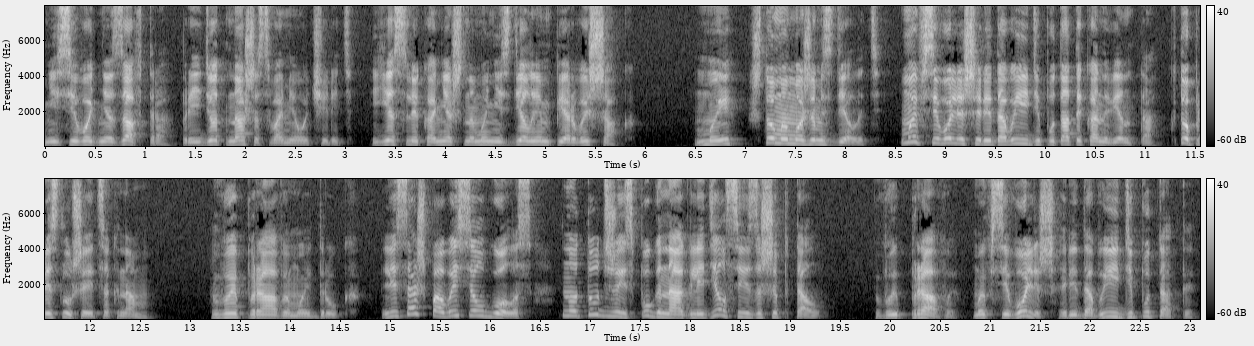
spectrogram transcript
Не сегодня-завтра придет наша с вами очередь, если, конечно, мы не сделаем первый шаг. Мы? Что мы можем сделать? Мы всего лишь рядовые депутаты конвента. Кто прислушается к нам? Вы правы, мой друг. Лисаж повысил голос, но тут же испуганно огляделся и зашептал. Вы правы. Мы всего лишь рядовые депутаты.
